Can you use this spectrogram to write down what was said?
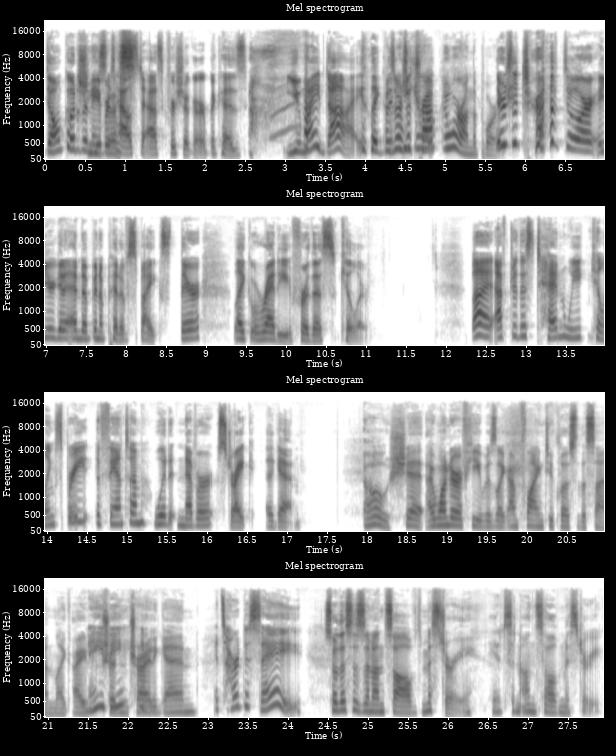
don't go to the neighbor's house to ask for sugar because you might die. Like, Because the there's a trap door on the porch. There's a trap door, and you're gonna end up in a pit of spikes. They're like ready for this killer. But after this 10 week killing spree, the Phantom would never strike again. oh shit. I wonder if he was like, I'm flying too close to the sun. Like I Maybe. shouldn't try it again. It's hard to say. So this is an unsolved mystery. It's an unsolved mystery.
